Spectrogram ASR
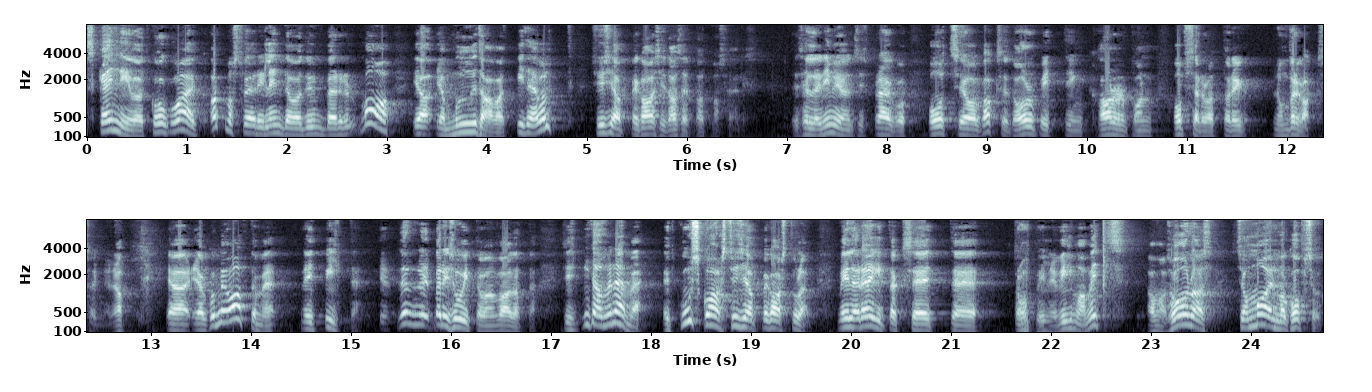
skännivad kogu aeg atmosfääri, lendavad ümber maa ja, ja mõõdavad pidevalt süsihappegaasi taset atmosfääris ja selle nimi on siis praegu OCO2, et Orbiting Carbon Observatory number kaks on ju noh. ja, ja kui me vaatame neid pilte, päris huvitav on vaadata, siis mida me näeme, et kuskohast süsihappegaas tuleb? meile räägitakse, et eh, troopiline vihmamets Amazonas, see on maailma kopsud.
